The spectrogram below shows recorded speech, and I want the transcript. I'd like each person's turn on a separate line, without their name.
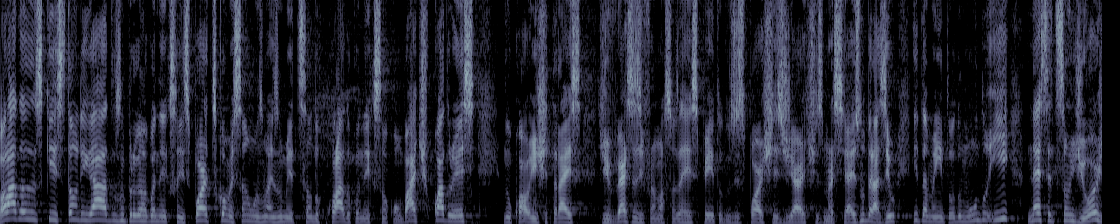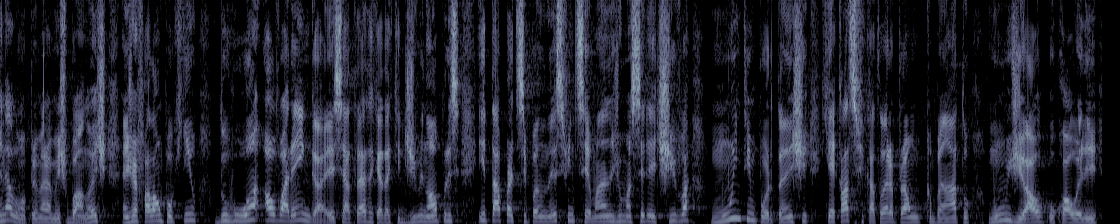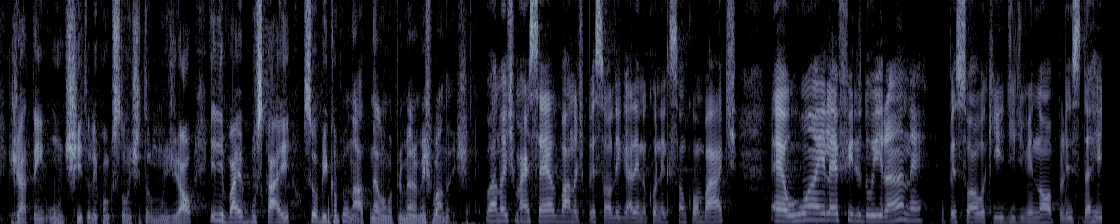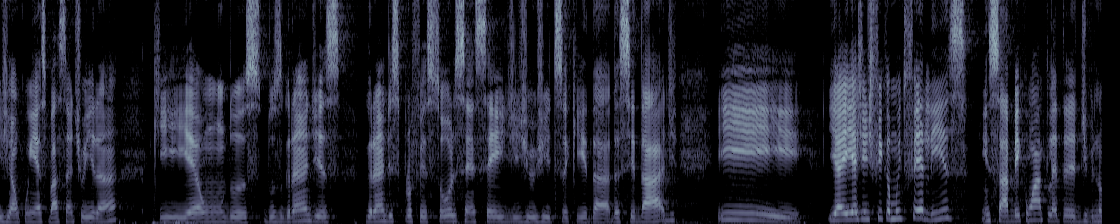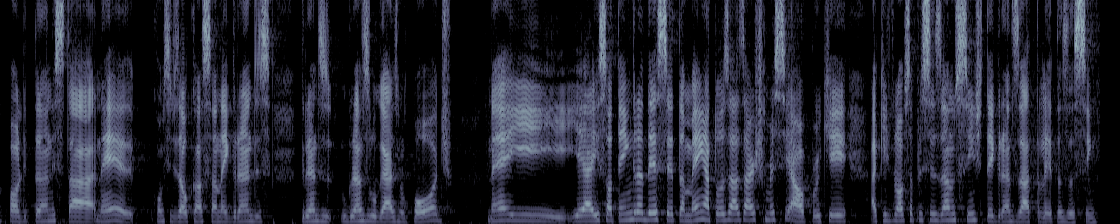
Olá a todos que estão ligados no programa Conexão Esportes. Começamos mais uma edição do quadro Conexão Combate, quadro esse no qual a gente traz diversas informações a respeito dos esportes de artes marciais no Brasil e também em todo o mundo. E nessa edição de hoje, né, Luma? Primeiramente, boa noite. A gente vai falar um pouquinho do Juan Alvarenga, esse atleta que é daqui de Divinópolis e está participando nesse fim de semana de uma seletiva muito importante que é classificatória para um campeonato mundial, o qual ele já tem um título e conquistou um título mundial. E ele vai buscar aí o seu bicampeonato, né, Luma? Primeiramente, boa noite.
Boa noite, Marcelo. Boa noite, pessoal ligado aí no Conexão combate. É, o Juan ele é filho do Irã, né? O pessoal aqui de Divinópolis, da região, conhece bastante o Irã, que é um dos, dos grandes, grandes professores, sensei de jiu-jitsu aqui da, da cidade. E, e aí a gente fica muito feliz em saber que um atleta divinopolitano está, né, como se diz, alcançando aí grandes, grandes, grandes lugares no pódio né? E, e aí só tem agradecer também a todas as artes marciais, porque aqui de Nova está precisando sim de ter grandes atletas assim.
